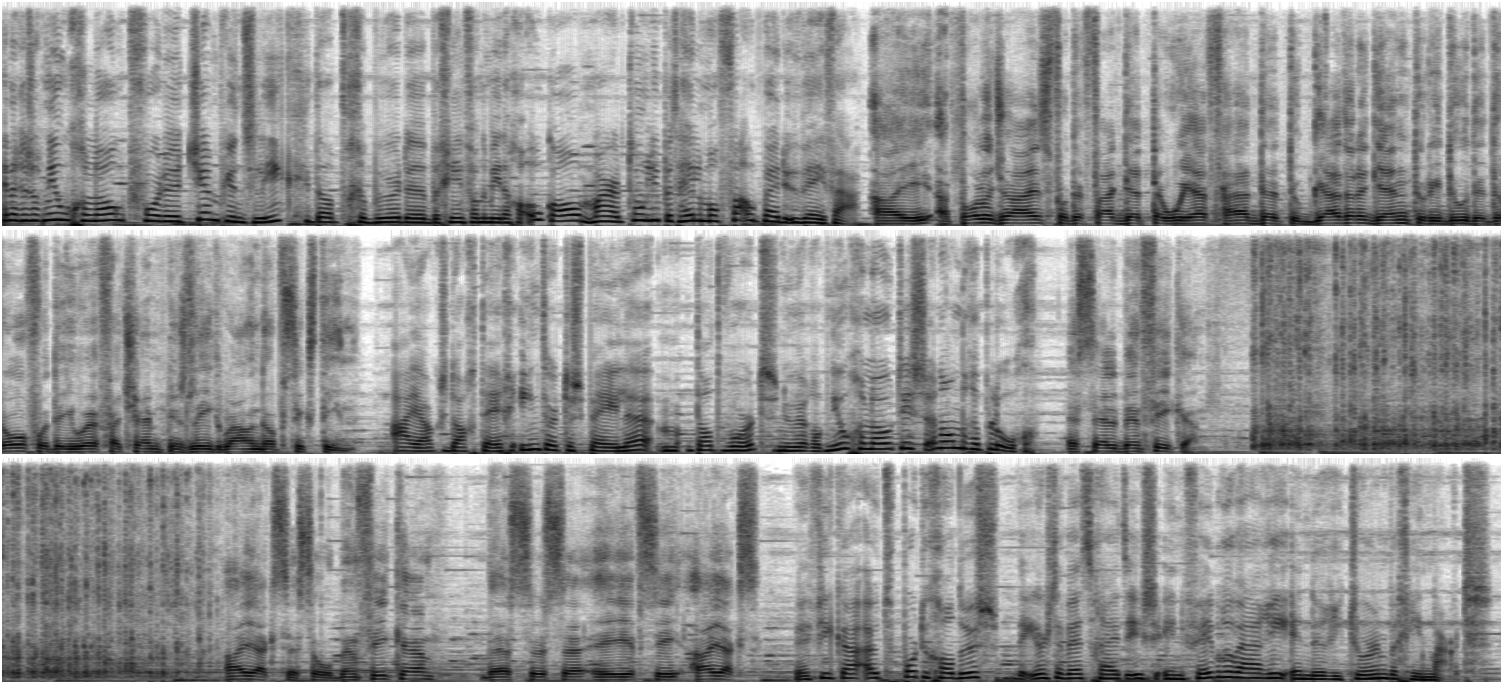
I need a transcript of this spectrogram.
En er is opnieuw gelood voor de Champions League. Dat gebeurde begin van de middag ook al, maar toen liep het helemaal fout bij de UEFA. I apologize for the fact that we have had to gather again to redo the draw for the UEFA Champions League round of 16. Ajax dacht tegen Inter te spelen. Dat wordt, nu er opnieuw gelood is, een andere ploeg. SL Benfica. Ajax, so Benfica versus AFC Ajax. Benfica uit Portugal dus. De eerste wedstrijd is in februari en de return begin maart.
